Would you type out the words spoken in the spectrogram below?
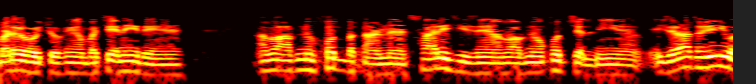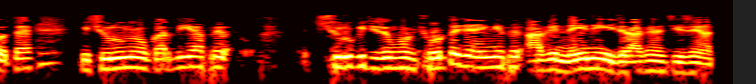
بڑے ہو چکے ہیں، بچے نہیں رہے ہیں۔ اب آپ نے خود بتانا ہے، ساری چیزیں اب آپ نے خود چلنی ہے اجرا تو یہی ہوتا ہے کہ شروع میں وہ کر دیا، پھر شروع کی چیزوں کو ہم چھوڑتے جائیں گے، پھر آگے نئی نئی اجرا کے چیزیں آتی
